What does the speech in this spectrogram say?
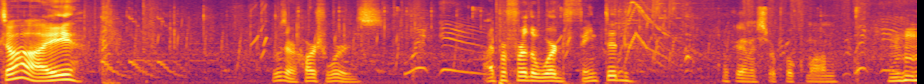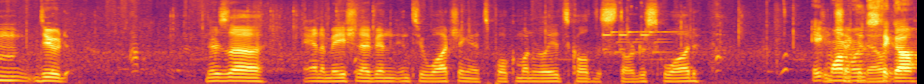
Die? Those are harsh words. I prefer the word fainted. Okay, Mr. Pokemon. Dude, there's a animation I've been into watching and it's Pokemon related. It's called the Starter Squad. Eight Dude, more check moons to go.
